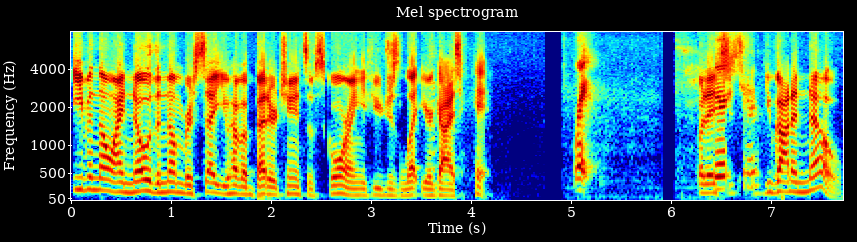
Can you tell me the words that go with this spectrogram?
even though I know the numbers say you have a better chance of scoring if you just let your guys hit. Right. But it's just, you got to know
